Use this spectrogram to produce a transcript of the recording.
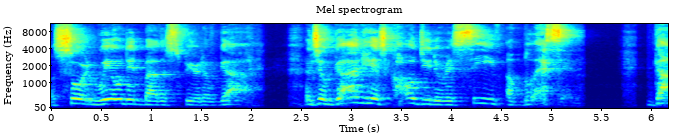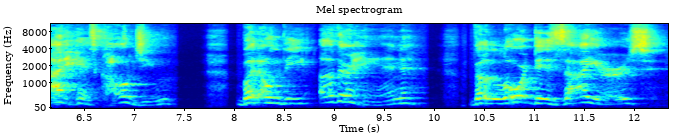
a sword wielded by the Spirit of God. And so God has called you to receive a blessing. God has called you, but on the other hand, the Lord desires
